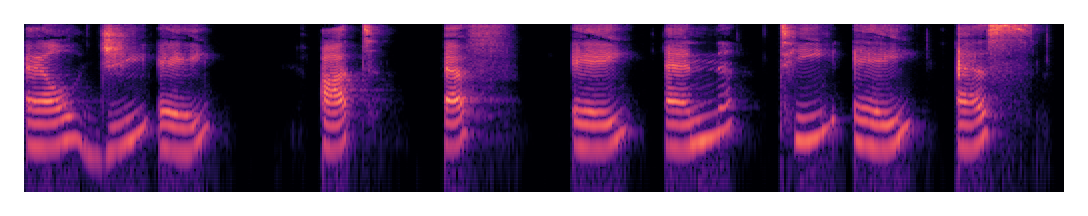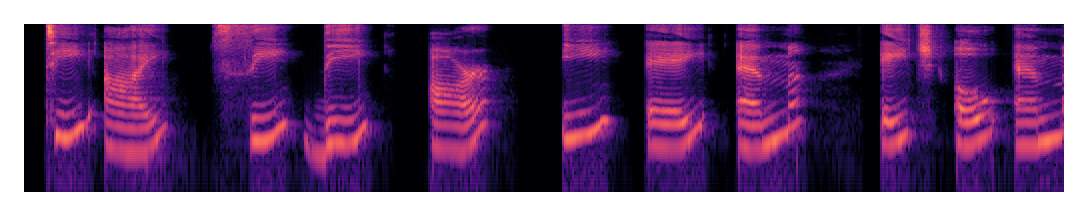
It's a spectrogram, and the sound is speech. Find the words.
L G A at F A N T A S T I C D R E A M H O M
